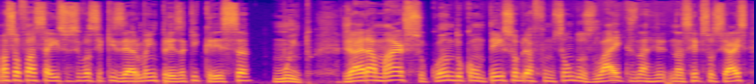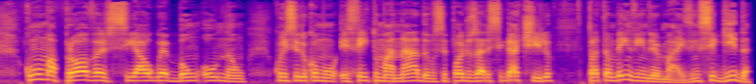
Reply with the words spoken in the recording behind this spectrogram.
mas só faça isso se você quiser uma empresa que cresça muito. Já era março quando contei sobre a função dos likes na, nas redes sociais como uma prova de se algo é bom ou não. Conhecido como efeito manada, você pode usar esse gatilho para também vender mais. Em seguida,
